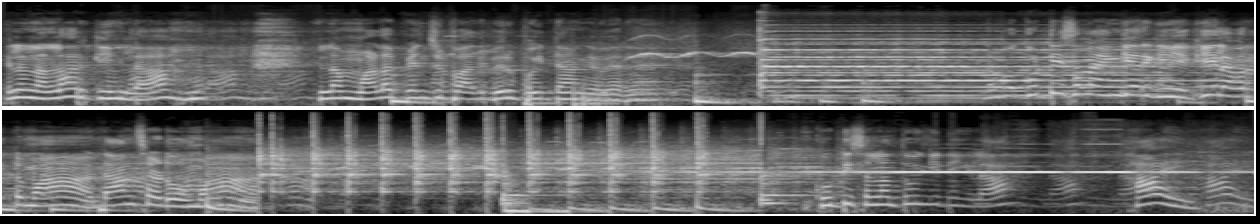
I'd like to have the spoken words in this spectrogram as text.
எல்லாம் நல்லா இருக்கீங்களா? எல்லாம் மழை பெஞ்சு பாதி பேர் போயிட்டாங்க வேற. நம்ம குட்டீஸ் எல்லாம் எங்கே இருக்கீங்க? கீழே வரட்டுமா? டான்ஸ் ஆடுவோமா? குட்டீஸ் எல்லாம் தூங்கிட்டீங்களா? ஹாய் ஹாய்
